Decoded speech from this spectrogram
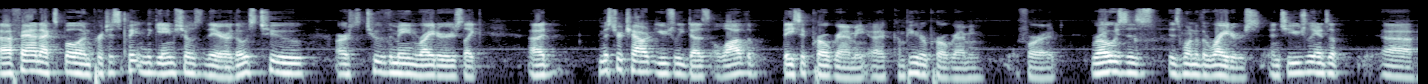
uh, Fan Expo and participate in the game shows there, those two are two of the main writers. Like, uh, Mr. Chow usually does a lot of the basic programming, uh, computer programming for it. Rose is, is one of the writers, and she usually ends up, uh,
